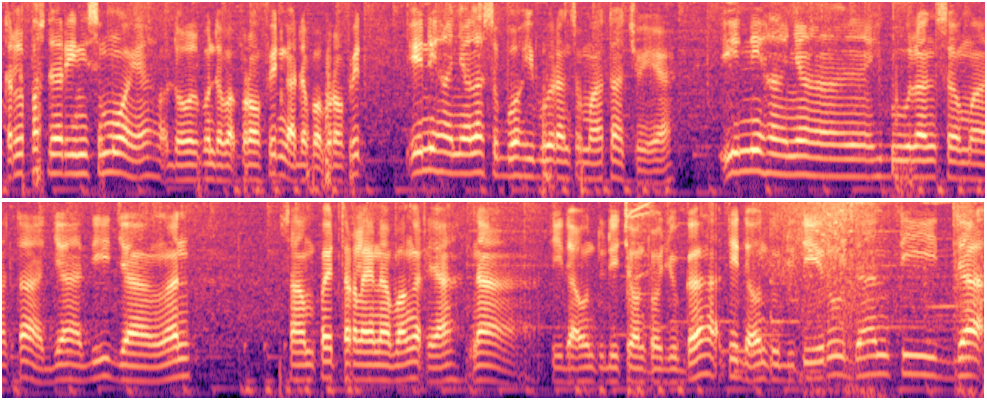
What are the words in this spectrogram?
terlepas dari ini semua ya walaupun dapat profit nggak dapat profit ini hanyalah sebuah hiburan semata cuy ya ini hanya hiburan semata jadi jangan sampai terlena banget ya. Nah tidak untuk dicontoh juga tidak untuk ditiru dan tidak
